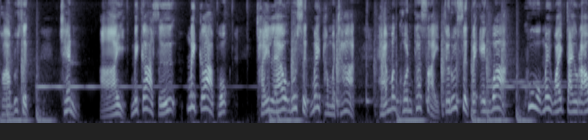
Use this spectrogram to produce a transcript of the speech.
ความรู้สึก เช่น อาย ไม่กล้าซื้อ ไม่กล้าพก ใช้แล้วรู้สึกไม่ธรรมชาติ แถมบางคนถ้าใส่จะรู้สึกไปเองว่า คู่ไม่ไว้ใจเรา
